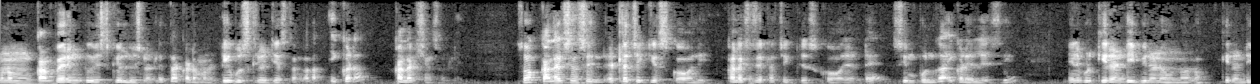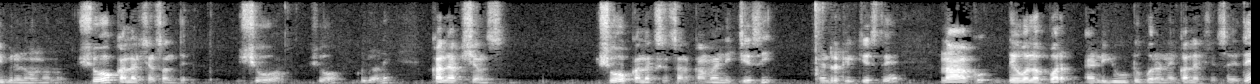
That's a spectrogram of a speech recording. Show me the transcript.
మనం కంపేరింగ్ టు ఎస్క్యూఎల్ చూసినట్లయితే అక్కడ మనం టేబుల్స్ క్రియేట్ చేస్తాం కదా ఇక్కడ కలెక్షన్స్ ఉన్నాయి సో కలెక్షన్స్ ఎట్లా చెక్ చేసుకోవాలి? కలెక్షన్స్ ఎట్లా చెక్ చేసుకోవాలి అంటే సింపుల్గా ఇక్కడ వెళ్ళేసి నేను ఇప్పుడు కిరణ్ డీబీలోనే ఉన్నాను కిరణ్ డీబీలోనే ఉన్నాను. షో కలెక్షన్స్ అంతే. షో షో చూడండి. కలెక్షన్స్ షో కలెక్షన్స్ అనే కమాండ్ ఇచ్చేసి ఎంటర్ క్లిక్ చేస్తే నాకు డెవలపర్ అండ్ యూట్యూబర్ అనే కలెక్షన్స్ అయితే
